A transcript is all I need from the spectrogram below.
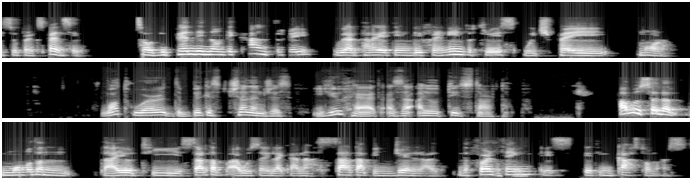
is super expensive. So depending on the country, we are targeting different industries which pay more. What were the biggest challenges you had as an IoT startup? I would say that more than the IoT startup, I would say like a startup in general. The first okay. thing is getting customers.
